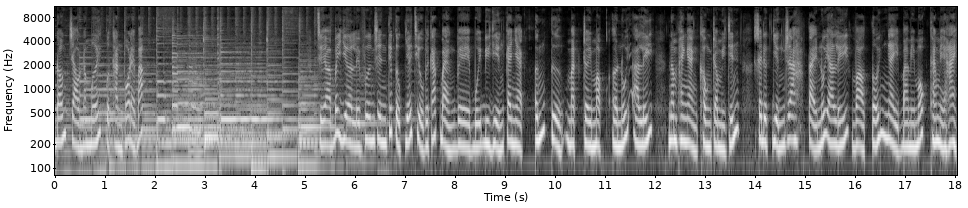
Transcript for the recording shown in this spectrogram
đón chào năm mới của thành phố Đài Bắc. Chị à, bây giờ Lê Phương xin tiếp tục giới thiệu với các bạn về buổi biểu diễn ca nhạc ấn tượng Mặt trời mọc ở núi A Lý năm 2019 sẽ được diễn ra tại núi A Lý vào tối ngày 31 tháng 12.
